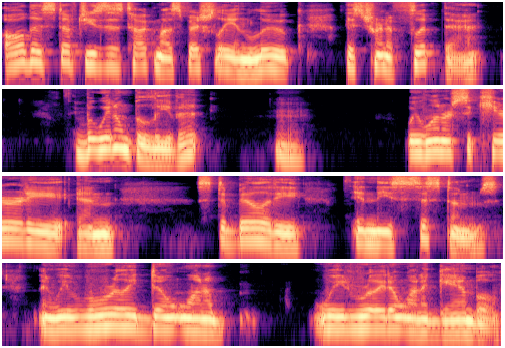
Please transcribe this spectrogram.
All this stuff Jesus is talking about, especially in Luke, is trying to flip that, but we don't believe it. Hmm. We want our security and stability in these systems, and we really don't want to. We really don't want to gamble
